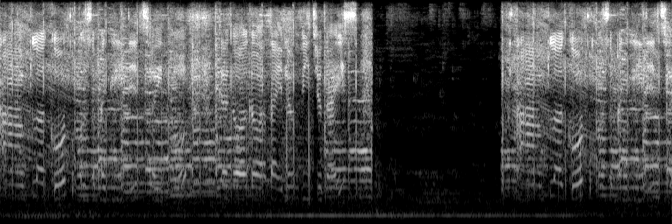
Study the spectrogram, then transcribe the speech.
ah, vlog ko tungkol sa pag-edit. So ito, gagawa-gawa tayo ng video guys. Ah, vlog ko tungkol sa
